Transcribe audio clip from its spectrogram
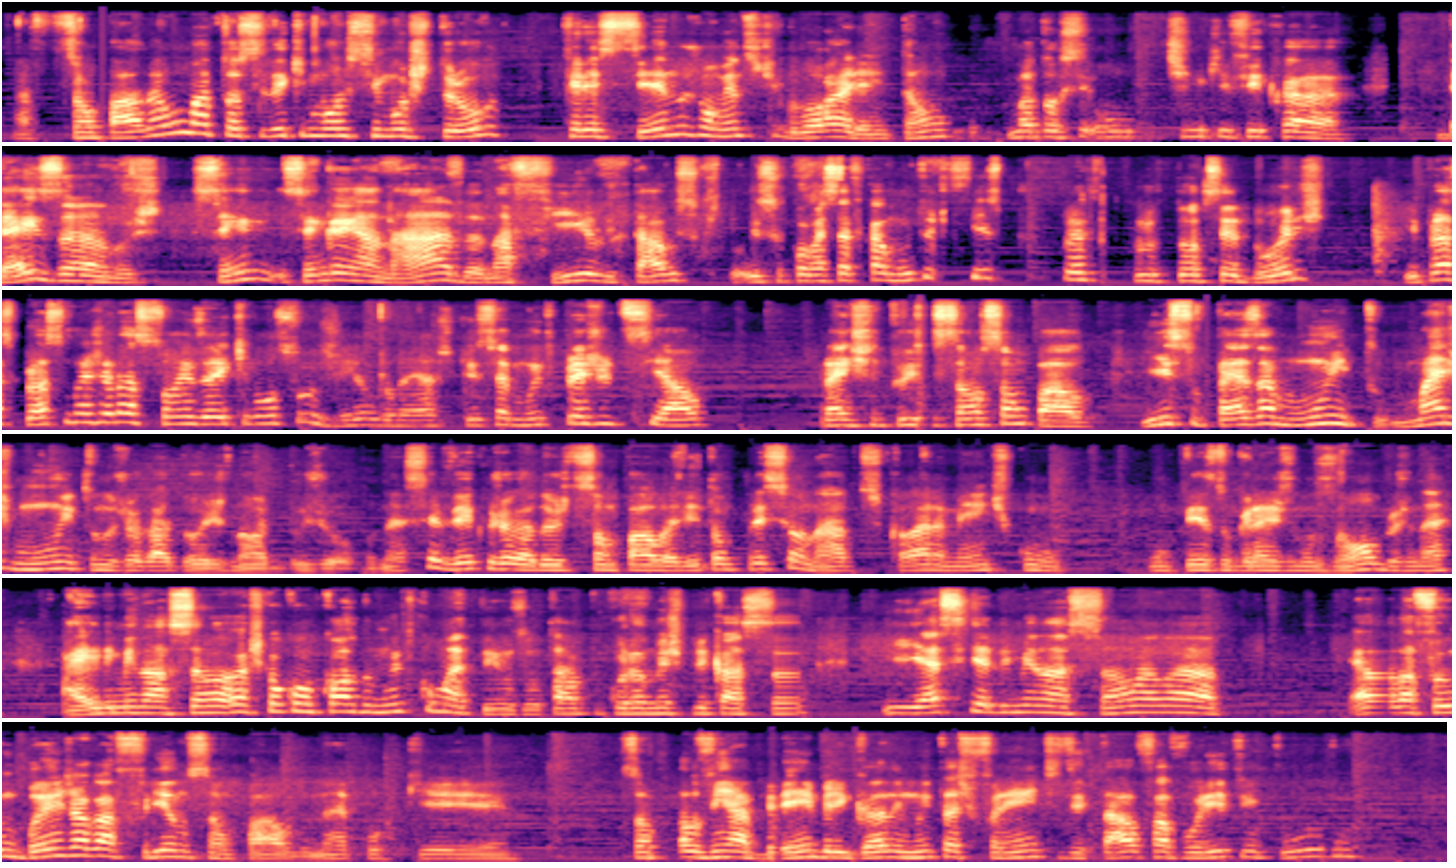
A São Paulo é uma torcida que se mostrou crescer nos momentos de glória. Então, uma torcida, um time que fica 10 anos sem, sem ganhar nada na fila e tal, isso, isso começa a ficar muito difícil para os torcedores e para as próximas gerações aí que vão surgindo, né? Acho que isso é muito prejudicial para a instituição São Paulo. E isso pesa muito, mas muito nos jogadores na hora do jogo, né? Você vê que os jogadores de São Paulo ali estão pressionados claramente com um peso grande nos ombros, né? A eliminação, eu acho que eu concordo muito com o Matheus, eu estava procurando uma explicação, e essa eliminação, ela, ela foi um banho de água fria no São Paulo, né? Porque São Paulo vinha bem, brigando em muitas frentes e tal, favorito em tudo,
